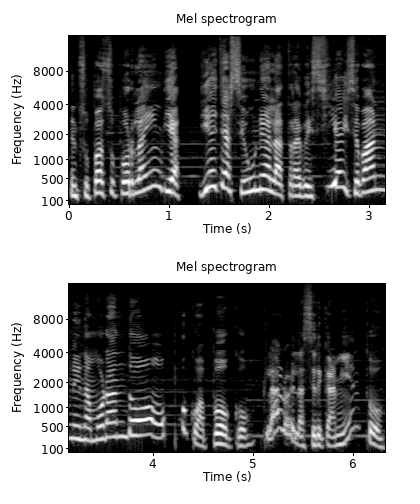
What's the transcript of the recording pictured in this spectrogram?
En su paso por la India, y ella se une a la travesía y se van enamorando poco a poco. Claro, el acercamiento.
